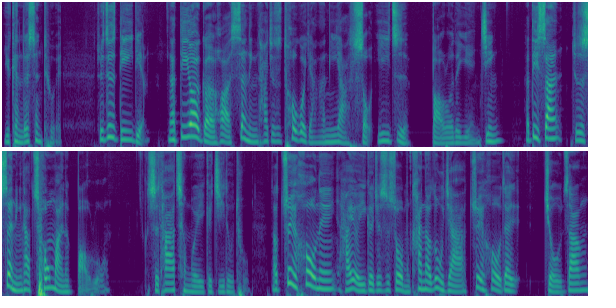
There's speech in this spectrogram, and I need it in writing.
you can listen to it。所以这是第一点。那第二个的话，圣灵他就是透过亚拿尼亚手医治保罗的眼睛。那第三就是圣灵他充满了保罗，使他成为一个基督徒。那最后呢，还有一个就是说，我们看到路加最后在九章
